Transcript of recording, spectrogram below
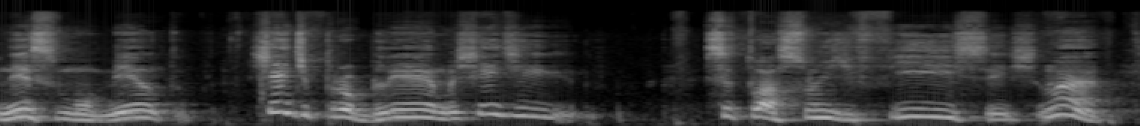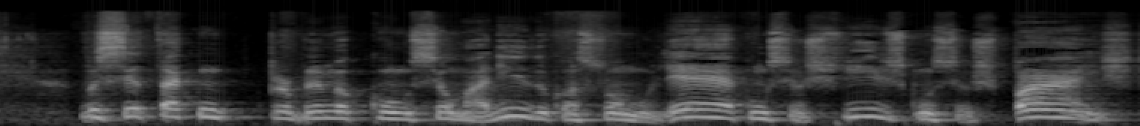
nesse momento, cheio de problemas, cheio de situações difíceis, não é? Você está com problema com o seu marido, com a sua mulher, com seus filhos, com seus pais,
